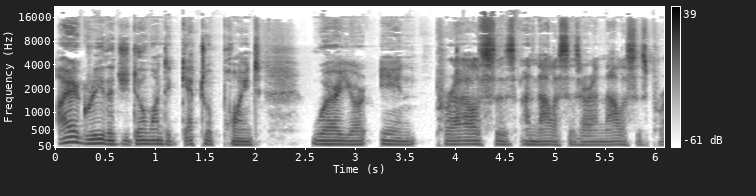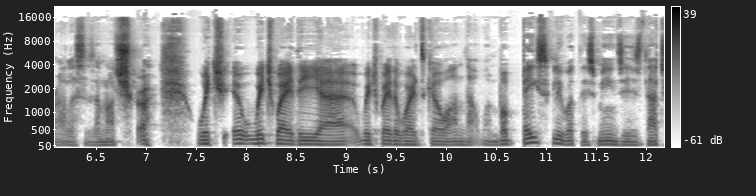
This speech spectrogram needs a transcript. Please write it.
I agree that you don't want to get to a point where you're in paralysis analysis or analysis paralysis. I'm not sure which which way the uh, which way the words go on that one. But basically, what this means is that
